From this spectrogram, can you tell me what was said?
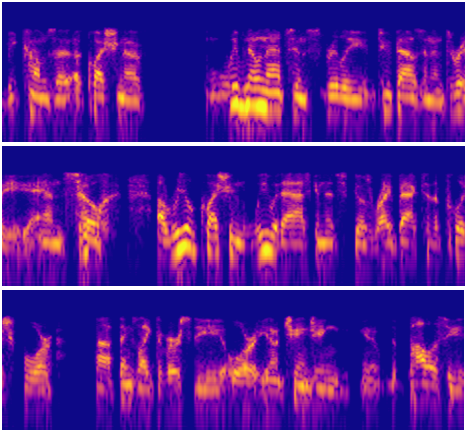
becomes a, a question of we've known that since really 2003. And so, a real question we would ask, and this goes right back to the push for uh, things like diversity or you know changing you know policies,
